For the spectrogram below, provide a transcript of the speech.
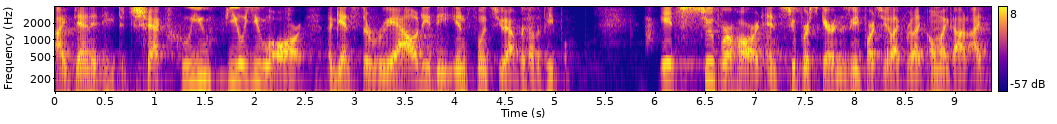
identity, to check who you feel you are against the reality, the influence you have with other people. It's super hard and super scary. And there's gonna be parts of your life where you're like, oh my God, I,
